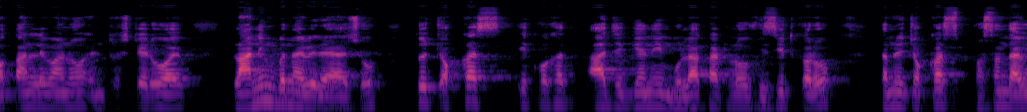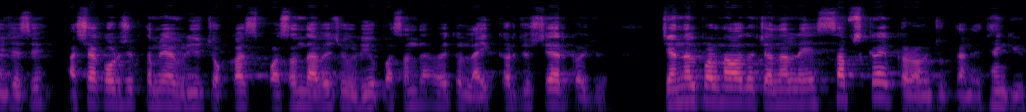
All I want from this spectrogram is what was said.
મકાન લેવાનો ઇન્ટરેસ્ટેડ હોય પ્લાનિંગ બનાવી રહ્યા છો, તો ચોક્કસ એક વખત આ જગ્યાની મુલાકાત લો વિઝિટ કરો, તમને ચોક્કસ પસંદ આવી જશે. આશા કરું છું કે તમને આ વીડિયો ચોક્કસ પસંદ આવે છે વીડિયો પસંદ આવે તો લાઈક કરજો શેર કરજો. ચેનલ પર ના હોય તો ચેનલને સબસ્ક્રાઇબ કરવાનું ચૂકતા નહીં. થેન્ક યુ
